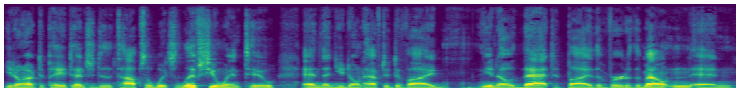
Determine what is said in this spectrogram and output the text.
You don't have to pay attention to the tops of which lifts you went to, and then you don't have to divide, you know, that by the vert of the mountain, and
